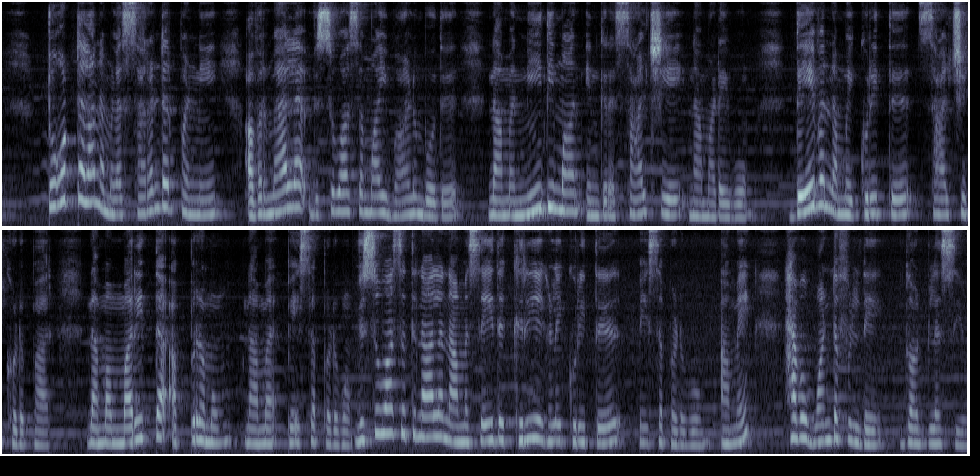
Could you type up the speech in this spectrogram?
டோட்டலாக நம்மளை சரண்டர் பண்ணி அவர் மேலே விசுவாசமாய் வாழும்போது நாம் நீதிமான் என்கிற சாட்சியை நாம் அடைவோம். தேவன் நம்மை குறித்து சாட்சி கொடுப்பார். நம்ம மறித்த அப்புறமும் நாம் பேசப்படுவோம். விசுவாசத்தினால நாம் செய்த கிரியைகளை குறித்து பேசப்படுவோம். ஆமேன் have a wonderful day God bless you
